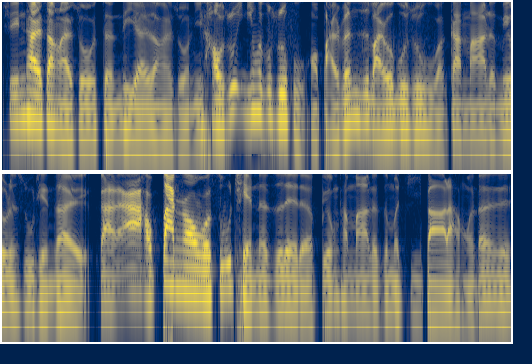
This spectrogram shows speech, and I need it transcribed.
心态上来说，整体来上来说，你好输一定会不舒服，哦，百分之百会不舒服啊，干妈的，没有人输钱在干啊，好棒哦，我输钱了之类的，不用他妈的这么鸡巴啦，哦，但是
